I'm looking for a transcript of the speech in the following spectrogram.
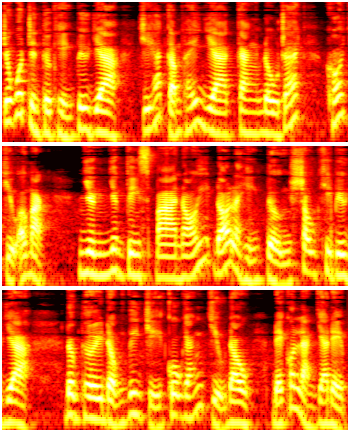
Trong quá trình thực hiện biêu da, chị H cảm thấy da căng đau rát, khó chịu ở mặt, nhưng nhân viên spa nói đó là hiện tượng sau khi biêu da, đồng thời động viên chị cố gắng chịu đau để có làn da đẹp.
